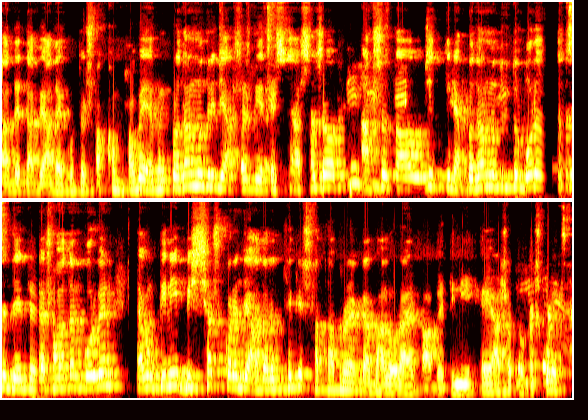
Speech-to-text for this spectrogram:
তাদের দাবি আদায় করতে সক্ষম হবে? এবং প্রধানমন্ত্রী যে আশ্বাস দিয়েছে সেই আশ্বাসও আশ্বাস দেওয়া উচিত কিনা? প্রধানমন্ত্রী তো বলেছে যে এটা সমাধান করবেন এবং তিনি বিশ্বাস করেন যে আদালত থেকে ছাত্ররা একটা ভালো রায় পাবে। তিনি এই আশা প্রকাশ করেছেন।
